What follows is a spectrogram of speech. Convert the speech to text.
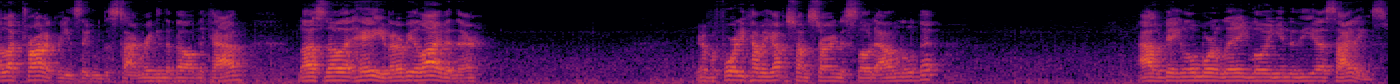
electronic green signal this time, ringing the bell in the cab. Let us know that, hey, you better be alive in there. We have a 40 coming up, so I'm starting to slow down a little bit. As we're getting a little more leg loading into the uh, sidings.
